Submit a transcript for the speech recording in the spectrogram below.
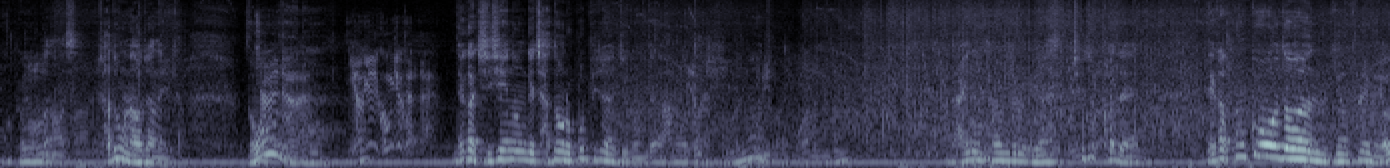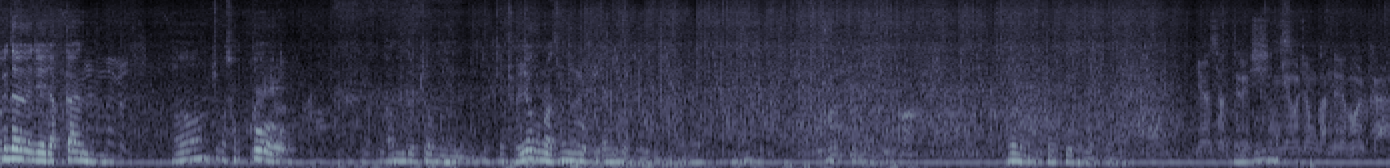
어, 병력도 나왔어. 자동으로 나오잖아 이렇게. 너무 잘 좋아. 들어라. 너무. 여길 공격한다. 내가 지시해 놓은 게 자동으로 뽑히잖아 지금 내가 아무것도 안 해. 얼마나 좋아 나이 든 사람들을 위한 최적화된 내가 꿈꿔오던 지금 프레임 여기다가 이제 약간 어 좀 속도 감도 좀 이렇게 전략으로만 설명을 보자는 거지 그건 그렇게 생겼죠 녀석들의 신경을 좀 건드려 볼까.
